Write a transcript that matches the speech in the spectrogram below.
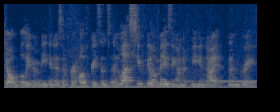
don't believe in veganism for health reasons unless you feel amazing on a vegan diet, then great.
